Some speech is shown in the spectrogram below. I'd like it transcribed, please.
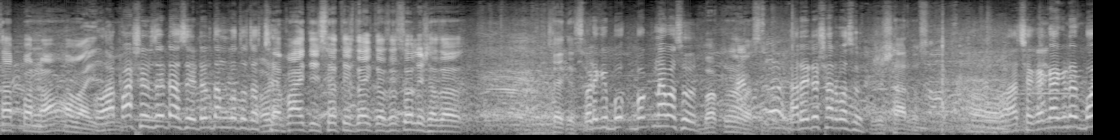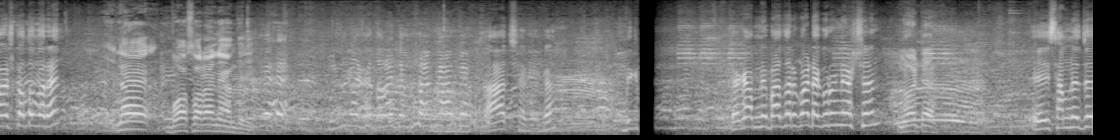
ছাপ্পান্ন ভাই। আর পাশের যেটা আছে এটার দাম কত চাচ্ছেন? ওটা পঁয়ত্রিশ ছত্রিশ চাইতেছে চল্লিশ হাজার চাইতেছে। ওটা কি বকনা বাছুর? বকনা আর এটা সার বাছুর? সার বছর। আচ্ছা কাকা এটার বয়স কত করে? না বছর আনে আন্তরি আচ্ছা কাকা। কাকা আপনি বাজার কয়টা করে নিয়ে আসছেন? নয়টা। এই সামনে যে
